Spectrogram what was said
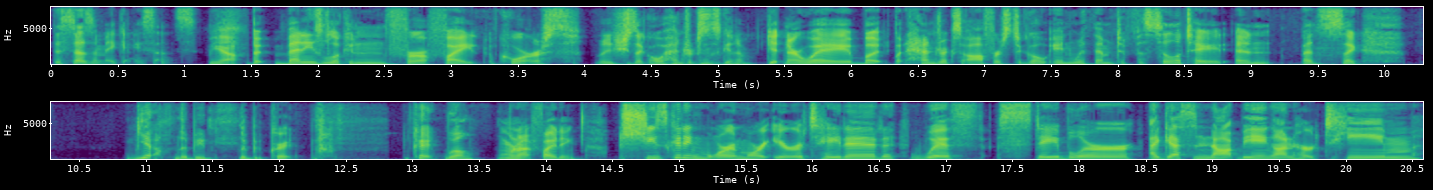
This doesn't make any sense. Yeah, but Benny's looking for a fight, of course. I mean, she's like, "Oh, Hendricks is gonna get in our way," but but Hendricks offers to go in with them to facilitate, and Benson's like, "Yeah, that'd be that'd be great." okay, well, we're not fighting. She's getting more and more irritated with Stabler, I guess, not being on her team.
